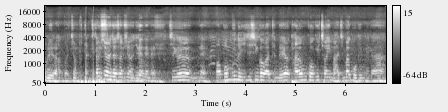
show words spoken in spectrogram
울려라 한번 좀 부탁드립니다. 잠시만요, 잠시만요. 네네네. 지금 네. 어, 본분을 잊으신 것 같은데요. 다음 곡이 저희 마지막 곡입니다.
